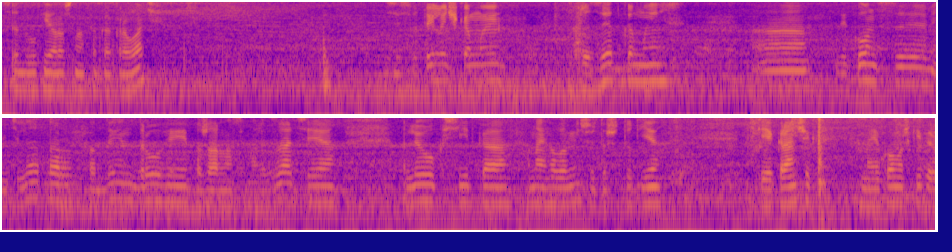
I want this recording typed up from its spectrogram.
Це двох'ярусна така кровать зі світильничками, з розетками, віконце, вентилятор, один, другий, пожарна сигналізація, люк, сітка. Найголовніше, що тут є такий екранчик, на якому шкіпер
